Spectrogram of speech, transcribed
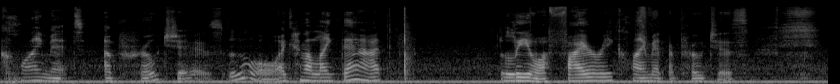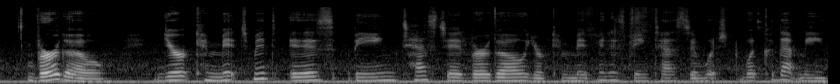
climate approaches. Ooh, I kind of like that. Leo, a fiery climate approaches. Virgo, your commitment is being tested, Virgo. Your commitment is being tested. Which what could that mean?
